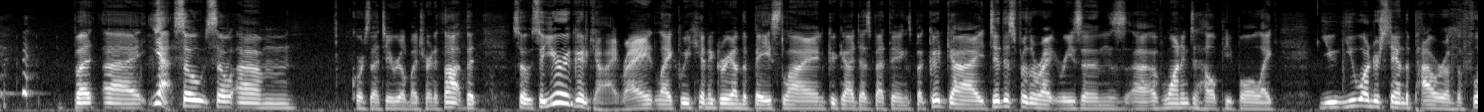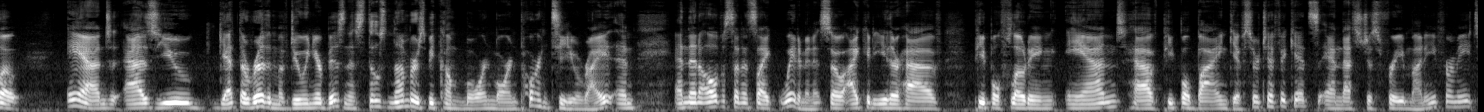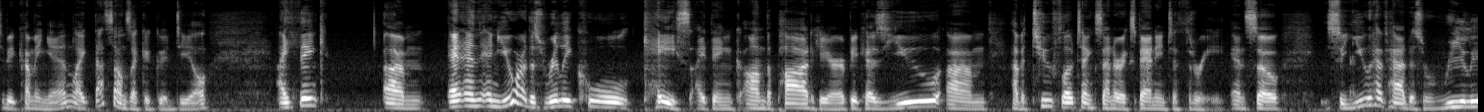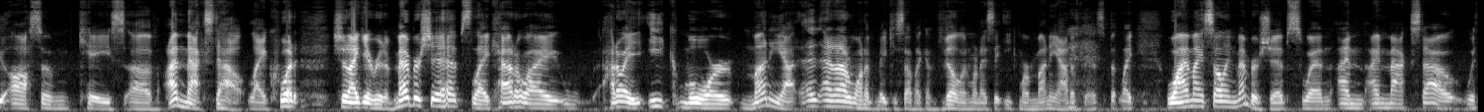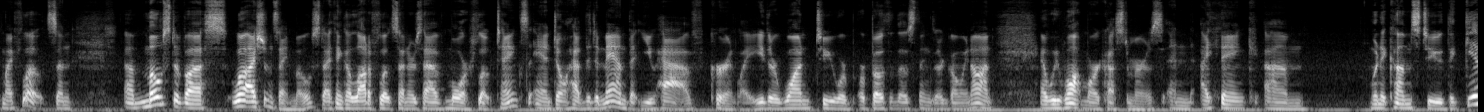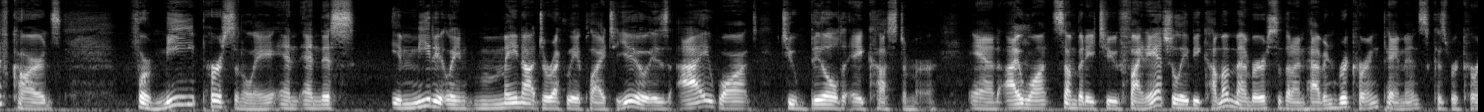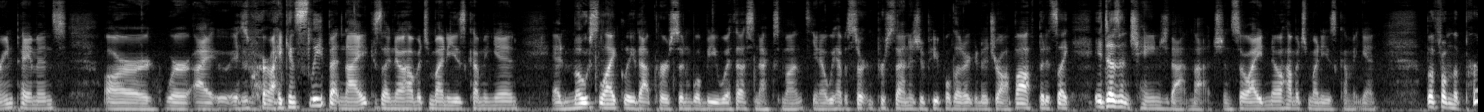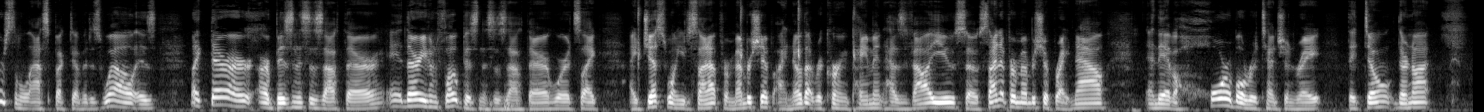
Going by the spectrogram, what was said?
but uh, yeah, so so um, of course that derailed my train of thought. But so so you're a good guy, right? Like we can agree on the baseline. Good guy does bad things, but good guy did this for the right reasons uh, of wanting to help people. Like you you understand the power of the float. And as you get the rhythm of doing your business, those numbers become more and more important to you, right? And and then all of a sudden it's like, wait a minute. So I could either have people floating and have people buying gift certificates, and that's just free money for me to be coming in. Like that sounds like a good deal. I think, um, and and and you are this really cool case, I think, on the pod here because you um, have a two float tank center expanding to three, and so so you have had this really awesome case of I'm maxed out. Like, what should I get rid of memberships? Like, how do I how do I eke more money out? And, and I don't want to make you sound like a villain when I say eke more money out of this, but like, why am I selling memberships when I'm I'm maxed out with my floats? And um, most of us, well, I shouldn't say most. I think a lot of float centers have more float tanks and don't have the demand that you have currently. Either one, two, or, or both of those things are going on, and we want more customers. And I think um, when it comes to the gift cards, for me personally, and and this immediately may not directly apply to you, is I want to build a customer. and I want somebody to financially become a member so that I'm having recurring payments because recurring payments are where I is where I can sleep at night because I know how much money is coming in and most likely that person will be with us next month. You know, we have a certain percentage of people that are going to drop off, but it's like it doesn't change that much. And so I know how much money is coming in. But from the personal aspect of it as well is like there are, are businesses out there, eh, there are even float businesses out there where it's like I just want you to sign up for membership. I know that recurring payment has value, so sign up for membership right now. And they have a horrible retention rate. They don't they're not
